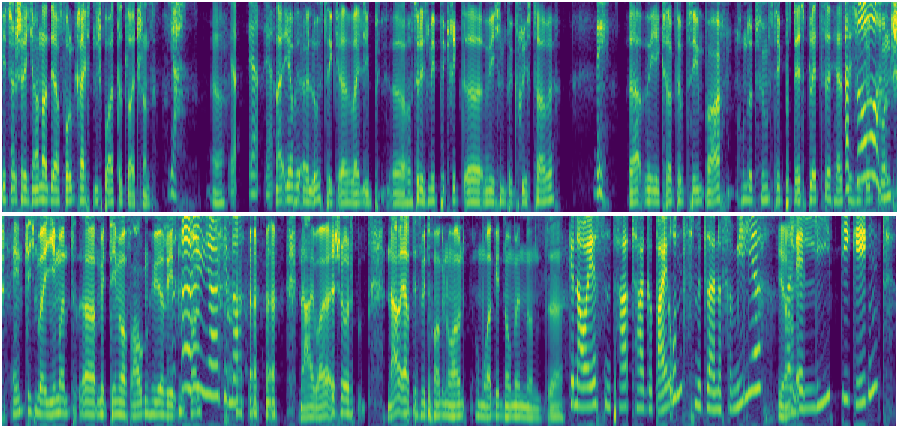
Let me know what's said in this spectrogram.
Ist wahrscheinlich einer der erfolgreichsten Sportler Deutschlands. Ja, Ja. ja, ja, ja. Nein, ich hab, äh, lustig, äh, weil ich, äh, hast du das mitbekriegt, äh, wie ich ihn begrüßt habe? Nee. Ja, wie ich gesagt habe zu ihm, ah, 150 Podestplätze, herzlichen so. Glückwunsch. Endlich mal jemand, äh, mit dem er auf Augenhöhe reden kann. ja, genau. Nein, war ja schon. Nein, er hat das mit Humor, Humor genommen und äh, Genau, er ist ein paar Tage bei uns mit seiner Familie, Ja. weil er liebt die Gegend.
